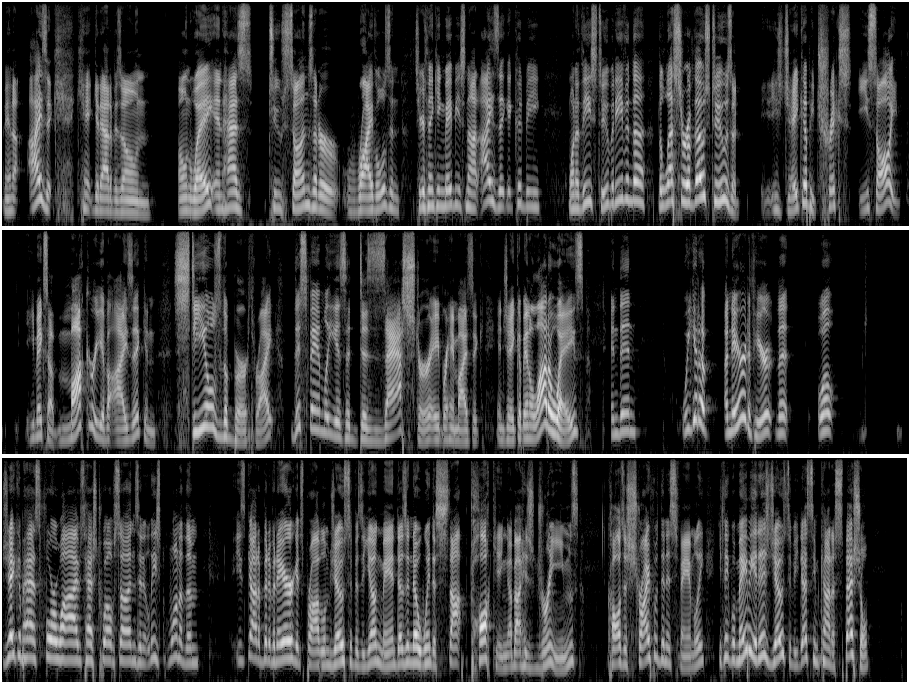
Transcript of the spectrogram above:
man, Isaac can't get out of his own own way and has two sons that are rivals. And so you're thinking maybe it's not Isaac, it could be one of these two. But even the the lesser of those two is a he's Jacob. He tricks Esau. He he makes a mockery of Isaac and steals the birthright. This family is a disaster, Abraham, Isaac, and Jacob, in a lot of ways. And then we get a, a narrative here that, well, Jacob has four wives, has 12 sons, and at least one of them, he's got a bit of an arrogance problem. Joseph is a young man, doesn't know when to stop talking about his dreams, causes strife within his family. You think, well, maybe it is Joseph. He does seem kind of special.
